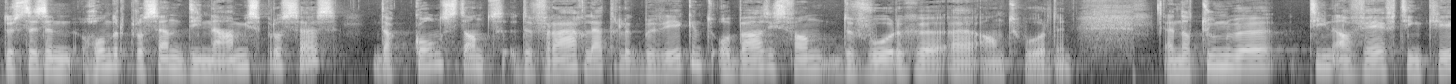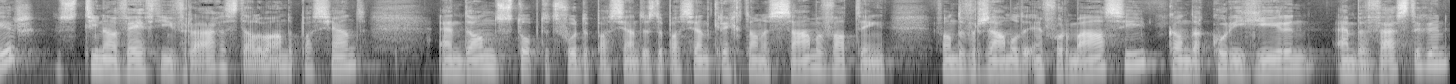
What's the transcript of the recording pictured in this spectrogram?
Dus het is een 100% dynamisch proces dat constant de vraag letterlijk berekent op basis van de vorige uh, antwoorden. En dat doen we 10 à 15 keer. Dus 10 à 15 vragen stellen we aan de patiënt. En dan stopt het voor de patiënt. Dus de patiënt krijgt dan een samenvatting van de verzamelde informatie, kan dat corrigeren en bevestigen.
